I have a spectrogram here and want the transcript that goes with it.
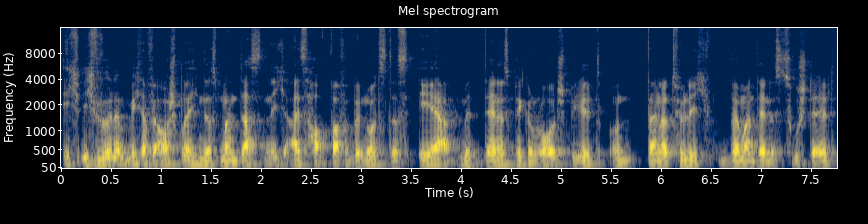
ich, ich würde mich dafür aussprechen, dass man das nicht als Hauptwaffe benutzt, dass er mit Dennis Pick and Roll spielt und dann natürlich, wenn man Dennis zustellt,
